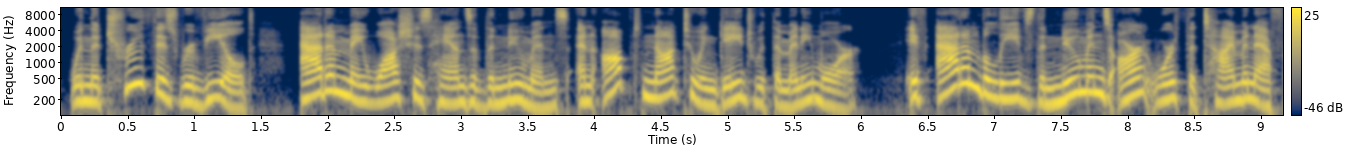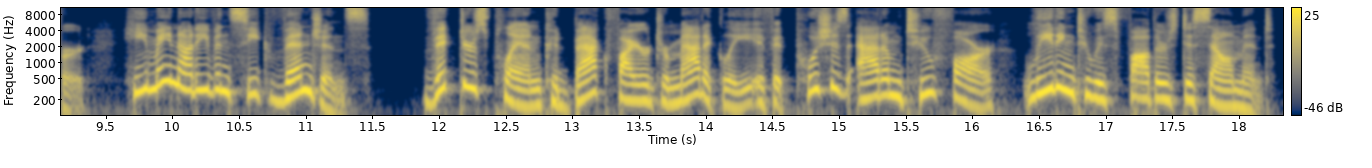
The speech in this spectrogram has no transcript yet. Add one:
When the truth is revealed, Adam may wash his hands of the Newmans and opt not to engage with them anymore. If Adam believes the Newmans aren't worth the time and effort, he may not even seek vengeance. Victor's plan could backfire dramatically if it pushes Adam too far, leading to his father's disownement.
